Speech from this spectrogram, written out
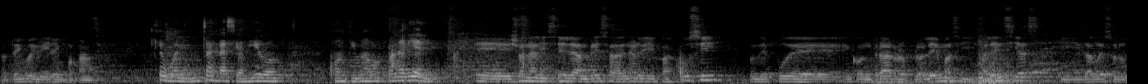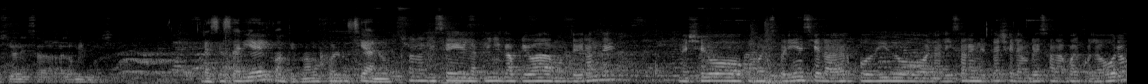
lo tengo y vi la importancia. Qué bueno, muchas gracias Diego. Continuamos con Ariel. Eh, yo analicé la empresa de Nerdy Pascusi, donde pude encontrar problemas y falencias y darle soluciones a, los mismos. Gracias Ariel, continuamos con Luciano. Yo analicé la clínica privada Monte Grande. Me llevo como experiencia el haber podido analizar en detalle la empresa en la cual colaboro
